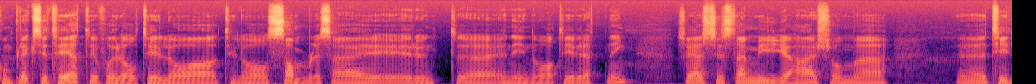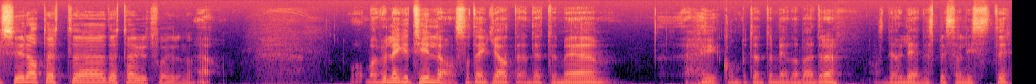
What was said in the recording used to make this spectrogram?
kompleksitet i forhold til å, til å samle seg rundt eh, en innovativ retning. Så jeg syns det er mye her som eh, eh, tilsier at dette, dette er utfordrende. Ja. Og Bare for å legge til, da, så tenker jeg at dette med høykompetente medarbeidere, altså det å lede spesialister,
